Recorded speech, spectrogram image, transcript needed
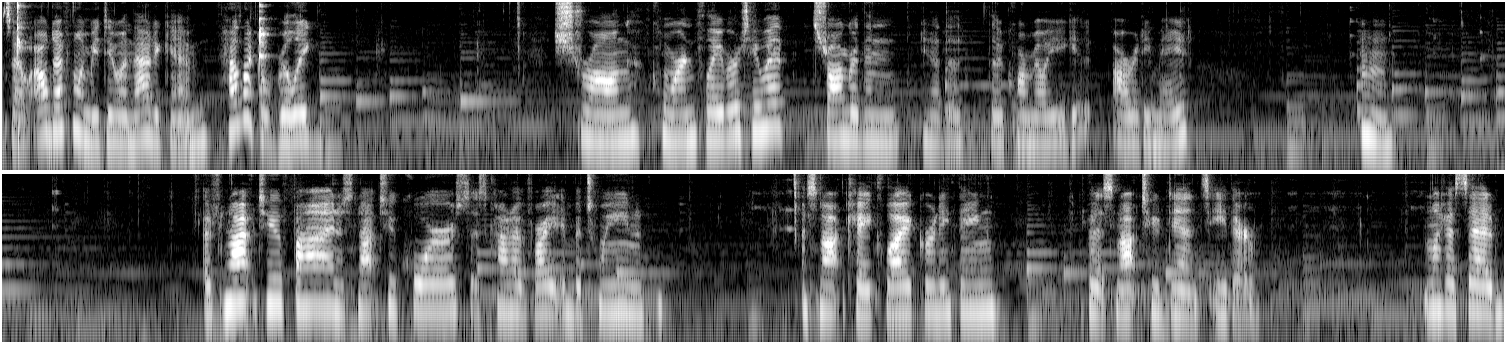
So I'll definitely be doing that again. Has like a really strong corn flavor to it. Stronger than, you know, the, the cornmeal you get already made. Mm. It's not too fine. It's not too coarse. It's kind of right in between. It's not cake-like or anything, but it's not too dense either. And like I said,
